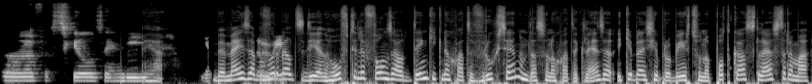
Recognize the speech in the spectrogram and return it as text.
maanden verschil zijn die. Ja. Bij mij is dat bijvoorbeeld, die een hoofdtelefoon zou denk ik nog wat te vroeg zijn, omdat ze nog wat te klein zijn. Ik heb dat eens geprobeerd, zo'n podcast luisteren, maar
